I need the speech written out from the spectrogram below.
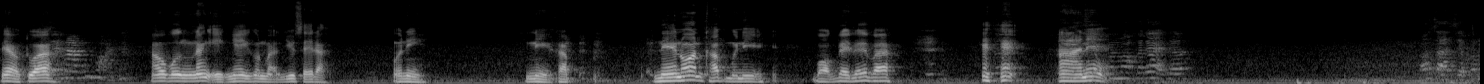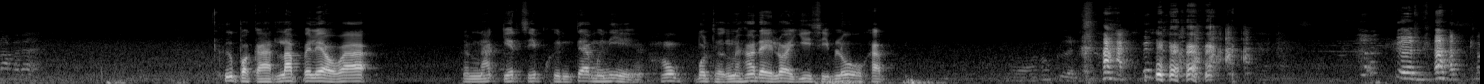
แล้วตัว ไปมาเป็นหอนเอาเบิงนางเอกไงคนว่าอยู่ไสล่ะวันนี้นี่ครับ แน่นอนครับมือนี้บอกได้เลยปะหาแน่ ข้างนอกก็ได้เธอเอาสาเสียบข้างนอกก็ได้ คือประกาศรับไปแล้วว่า น้ำหนักเจ็ดสิบขึ้นแต่มือนี้เฮาบ่ถึงนะฮะได้ร้อยยี่สิบโลครับอ๋อต้องเกินขาด เกินขาดเขา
